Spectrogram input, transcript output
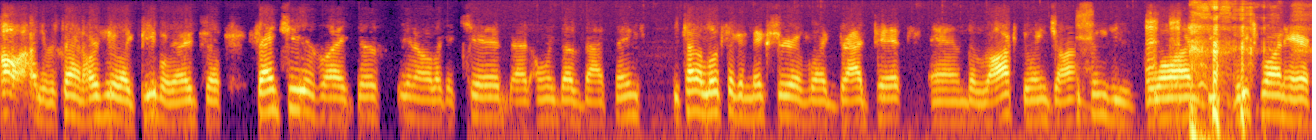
Oh, 100%. Horses are like people, right? So Frenchie is like just, you know, like a kid that only does bad things. He kind of looks like a mixture of like Brad Pitt and The Rock, Dwayne Johnson. He's blonde, he's bleach blonde hair,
